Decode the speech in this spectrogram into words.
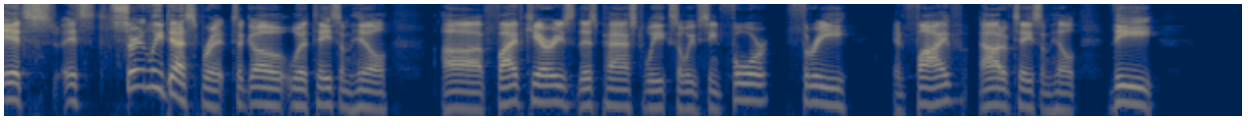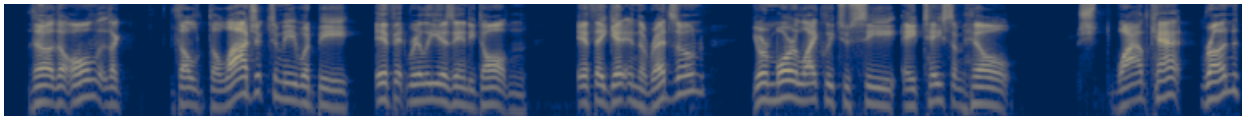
it's it's certainly desperate to go with Taysom Hill. Uh, five carries this past week, so we've seen four, three, and five out of Taysom Hill. The the the only like the the logic to me would be if it really is Andy Dalton, if they get in the red zone, you're more likely to see a Taysom Hill sh- wildcat run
